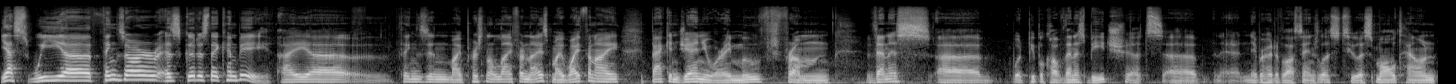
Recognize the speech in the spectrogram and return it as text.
Yes, we uh, things are as good as they can be. I uh, things in my personal life are nice. My wife and I, back in January, moved from Venice, uh, what people call Venice Beach. It's uh, a neighborhood of Los Angeles, to a small town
